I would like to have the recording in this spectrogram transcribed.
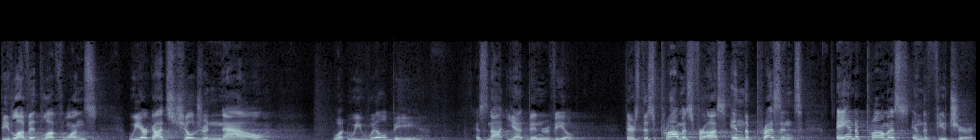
Beloved, loved ones, we are God's children now. What we will be has not yet been revealed. There's this promise for us in the present and a promise in the future,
